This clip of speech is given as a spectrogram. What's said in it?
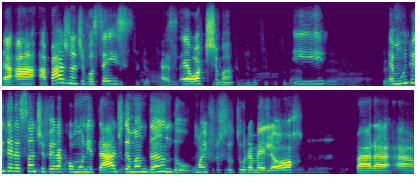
A, a página de vocês é, é ótima e é muito interessante ver a comunidade demandando uma infraestrutura melhor para a,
